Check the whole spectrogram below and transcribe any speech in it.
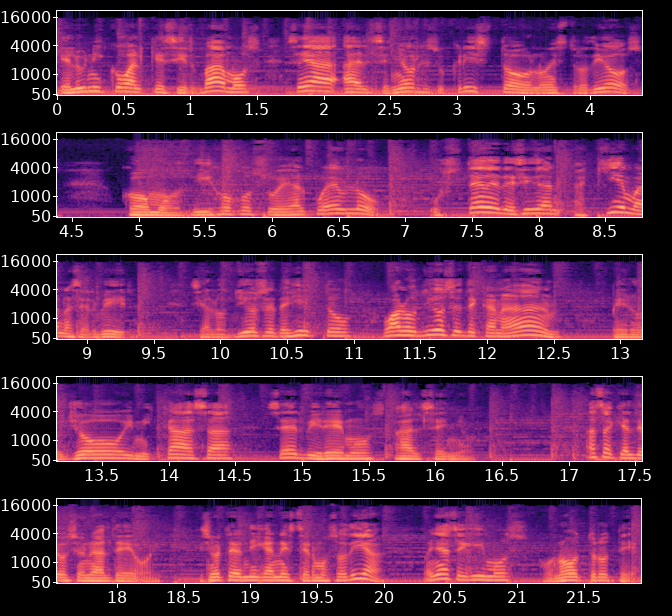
Que el único al que sirvamos sea al Señor Jesucristo, nuestro Dios. Como dijo Josué al pueblo, ustedes decidan a quién van a servir, si a los dioses de Egipto o a los dioses de Canaán pero yo y mi casa serviremos al Señor. Hasta aquí el devocional de hoy. Que el Señor te bendiga en este hermoso día. Mañana seguimos con otro tema.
